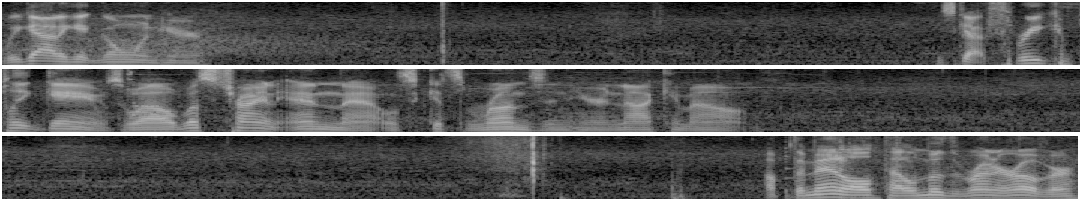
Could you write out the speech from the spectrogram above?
we gotta get going here. He's got three complete games. Well, let's try and end that. Let's get some runs in here and knock him out. Up the middle. That'll move the runner over.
